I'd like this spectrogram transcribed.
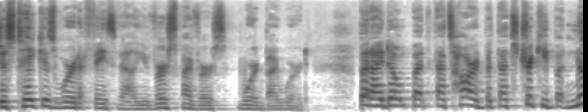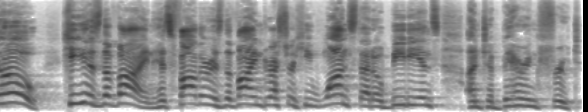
Just take his word at face value, verse by verse, word by word. But I don't, but that's hard, but that's tricky. But no, he is the vine. His father is the vine dresser. He wants that obedience unto bearing fruit,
